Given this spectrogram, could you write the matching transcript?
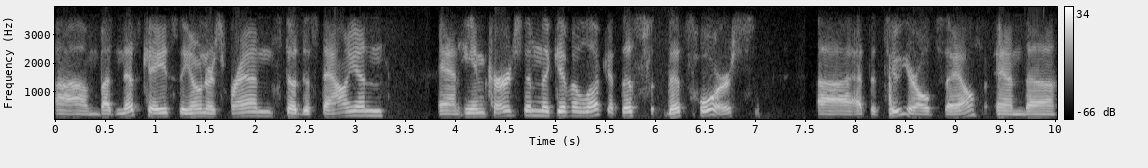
Um, but in this case, the owner's friend stood the stallion and he encouraged them to give a look at this this horse uh, at the two year old sale, and uh,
